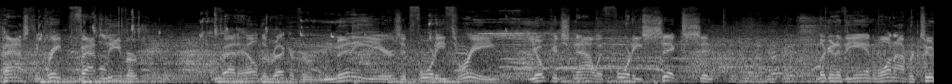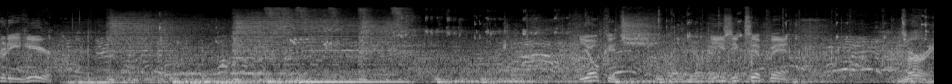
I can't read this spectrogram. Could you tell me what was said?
passed the great Fat Lever. Fat held the record for many years at 43. Jokic now at 46 and looking at the and one opportunity here. Jokic, easy tip in. Murray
